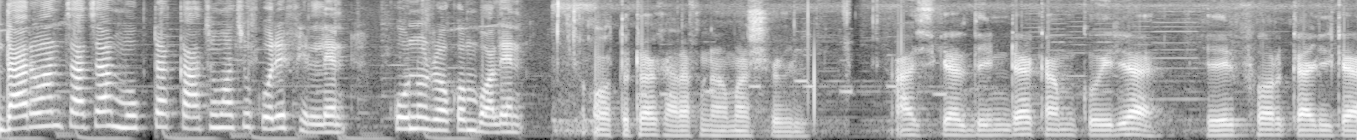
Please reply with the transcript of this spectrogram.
দারোয়ান চাচা মুখটা কাচুমাচু করে ফেললেন কোনো রকম বলেন। অতটা খারাপ না আমার শরীর। আজকের দিনটা কাম কইরা এরপর কালকা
